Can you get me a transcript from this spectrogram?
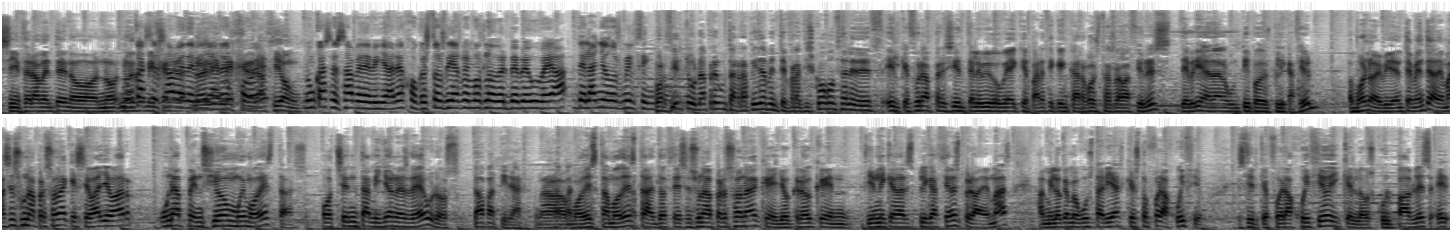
sinceramente no, no, no Nunca es de mi, se sabe genera- de no es de mi Villarejo. ¿eh? generación. Nunca se sabe de Villarejo, que estos días vemos lo del BBVA del año 2005. Por cierto, una pregunta rápidamente. Francisco González, el que fuera presidente del BBVA y que parece que encargó estas grabaciones, ¿debería dar algún tipo de explicación? Bueno, evidentemente. Además es una persona que se va a llevar una pensión muy modesta, 80 millones de euros. Da para tirar. Da pa' modesta, modesta. Entonces es una persona que yo creo que tiene que dar explicaciones, pero además a mí lo que me gustaría es que esto fuera a juicio. Es decir, que fuera a juicio y que los culpables... eh,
